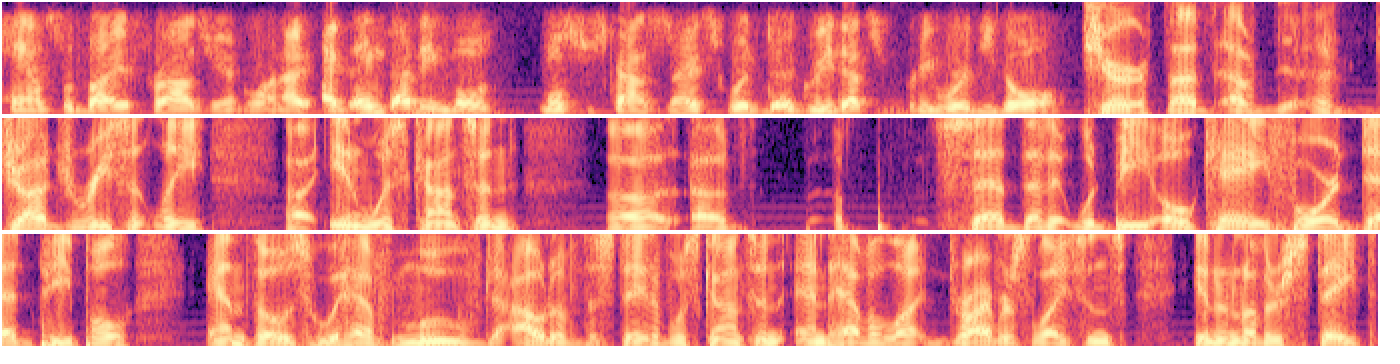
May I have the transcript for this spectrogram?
canceled by a fraudulent one. I, I, I think most most Wisconsinites would agree that's a pretty worthy goal. Sure, a, a, a judge recently uh, in Wisconsin uh, uh, said that it would be okay for dead people and those who have moved out of the state of Wisconsin and have a li- driver's license in another state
